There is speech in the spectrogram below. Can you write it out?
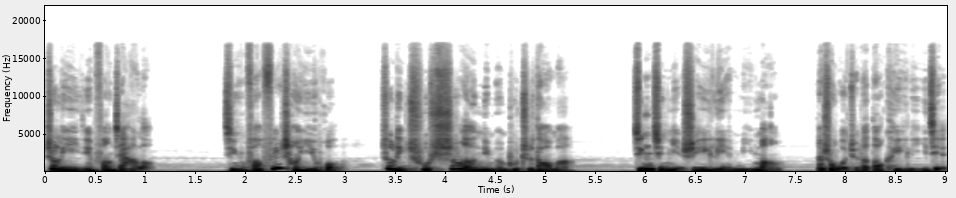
这里已经放假了。”警方非常疑惑：“这里出事了，你们不知道吗？”金警也是一脸迷茫，但是我觉得倒可以理解，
